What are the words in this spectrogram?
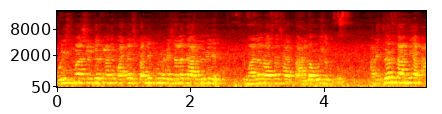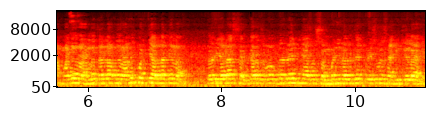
पोलीस महासंचालक आणि माझ्या स्थानिक पोलीस स्टेशनला ते अर्ज दिले की माझ्यावर असा हल्ला होऊ शकतो. आणि जर आम्ही माझ्यावर हल्ला झाला जर आम्ही प्रति हल्ला केला तर याला सरकार जबाबदार आहे. मी असं संभाजीनगरच्या प्रेसवर सांगितलेलं आहे.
